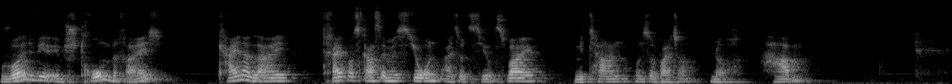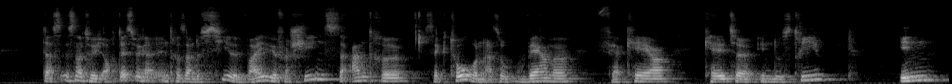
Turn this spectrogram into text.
wollen wir im Strombereich keinerlei Treibhausgasemissionen, also CO2, Methan und so weiter noch haben. das ist natürlich auch deswegen ein interessantes Ziel, weil wir verschiedenste andere Sektoren, also Wärme, Verkehr, Kälte, Industrie, in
